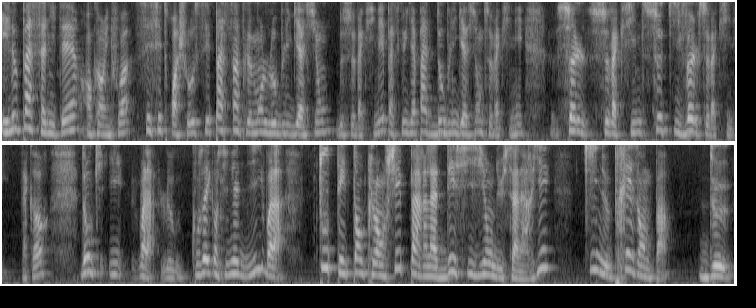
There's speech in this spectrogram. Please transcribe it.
Et le pass sanitaire, encore une fois, c'est ces trois choses. C'est pas simplement l'obligation de se vacciner, parce qu'il n'y a pas d'obligation de se vacciner. Seuls se vaccinent ceux qui veulent se vacciner. D'accord? Donc, voilà, le Conseil constitutionnel dit, voilà, tout est enclenché par la décision du salarié qui ne présente pas de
